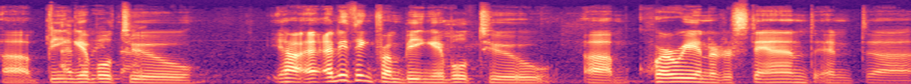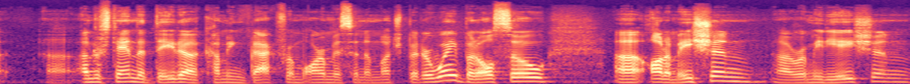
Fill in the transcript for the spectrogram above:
uh, being able that. to yeah, anything from being able to um, query and understand and uh, uh, understand the data coming back from Armis in a much better way, but also uh, automation, uh, remediation,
